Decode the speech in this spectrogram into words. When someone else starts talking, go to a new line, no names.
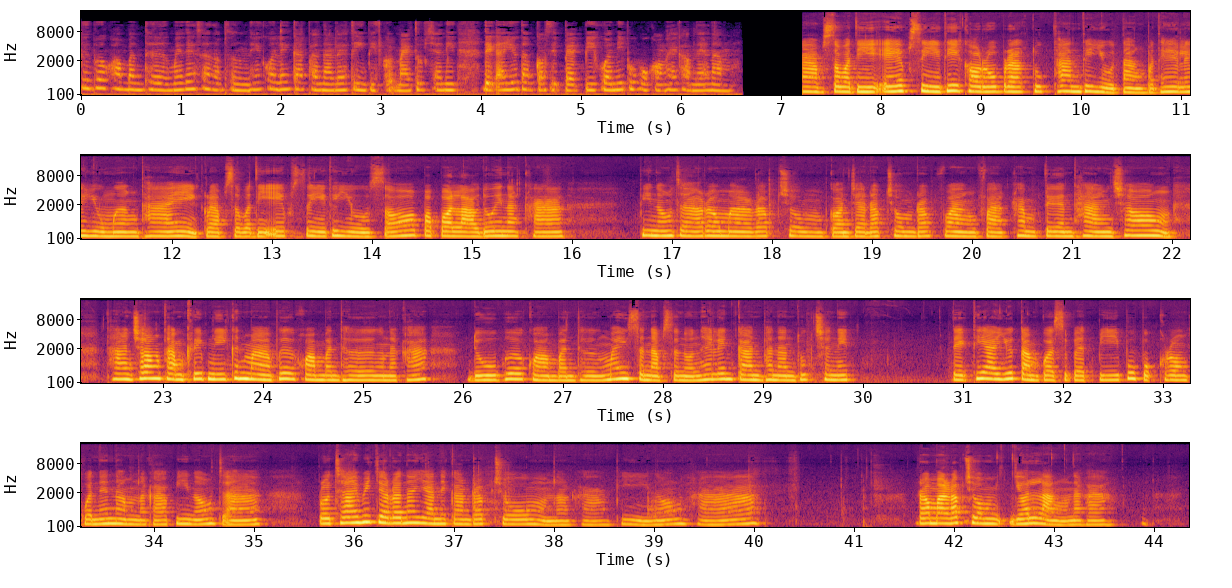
ขึ้นเพื่อความบันเทิง ไม่ได้สนับสนุนให้คนเล่นการพนันและสิ่งผิดกฎหมายทุกชนิด เด็กอายุต่ำกว่า 18 ปีควรมีผู้ปกครองให้คำแนะนำ
กราบสวัสดี FC ที่เคารพรักทุกท่านที่อยู่ต่างประเทศและอยู่เมืองไทยกราบสวัสดี FC ที่อยู่ซอปปลาวด้วยนะคะ พี่น้องจ๋าเรามารับชมก่อนจะรับชมรับฟังฝากคำเตือนทางช่อง ทางช่องทำคลิปนี้ขึ้นมาเพื่อความบันเทิงนะคะ ดูเพื่อความบันเทิงไม่สนับสนุนให้เล่นการพนันทุกชนิด เด็กที่อายุต่ำกว่า 18 ปี ผู้ปกครองควรแนะนำนะคะ พี่น้องจ๋าโปรดใช้วิจารณญาณในการรับชมนะคะ พี่น้องคะเรามารับชมย้อนหลังนะคะ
